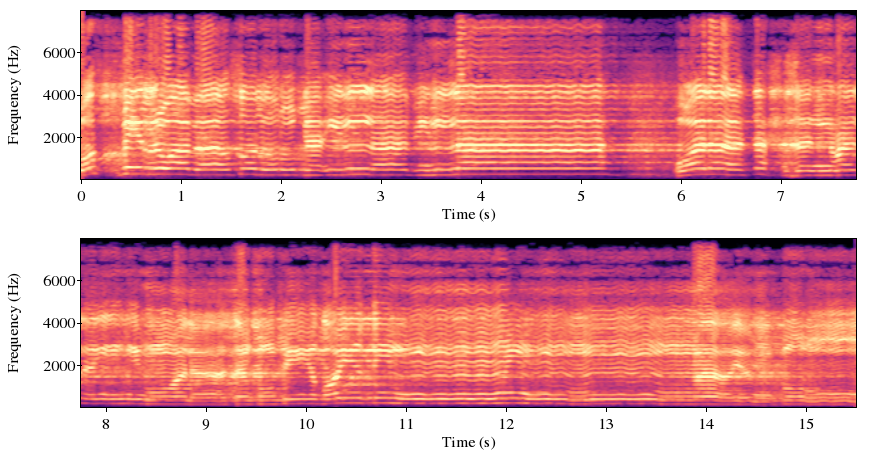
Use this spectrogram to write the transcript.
واصبر وما صبرك إلا بالله. ولا تحزن عليهم ولا تك في ضيق مما يمكرون.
